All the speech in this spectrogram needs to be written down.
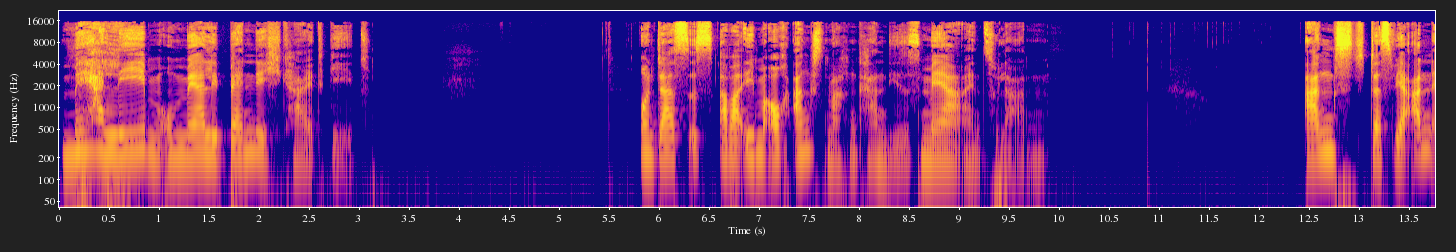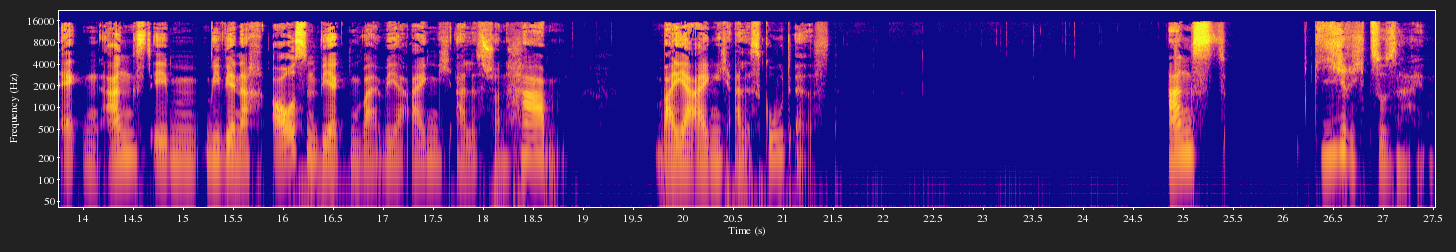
mehr Leben, um mehr Lebendigkeit geht. Und dass es aber eben auch Angst machen kann, dieses Meer einzuladen. Angst, dass wir anecken, Angst eben, wie wir nach außen wirken, weil wir ja eigentlich alles schon haben, weil ja eigentlich alles gut ist. Angst, gierig zu sein,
